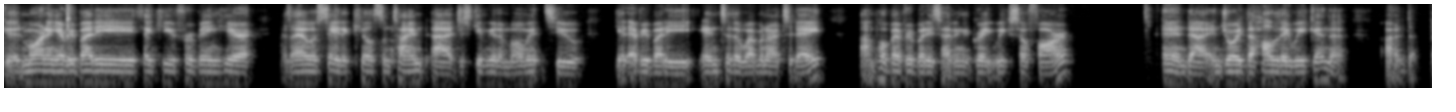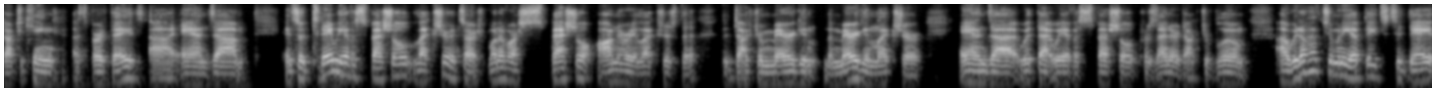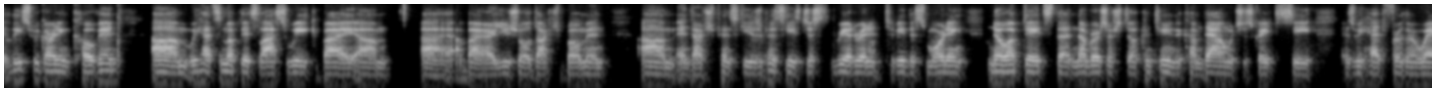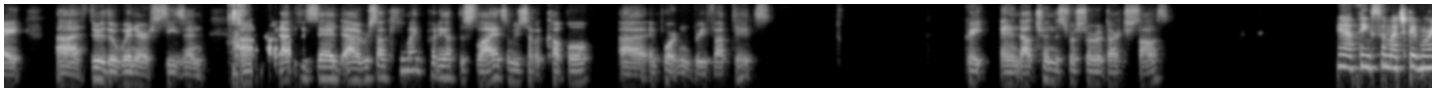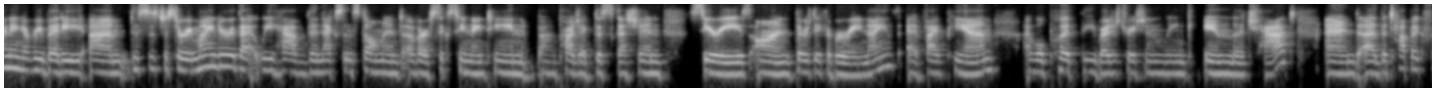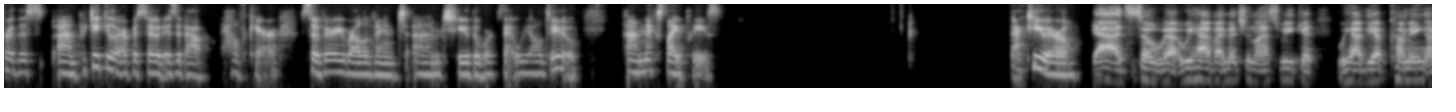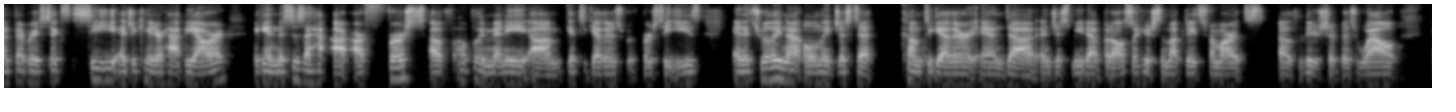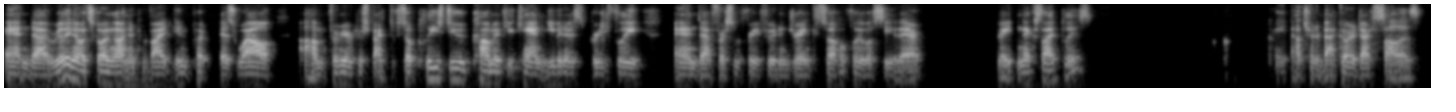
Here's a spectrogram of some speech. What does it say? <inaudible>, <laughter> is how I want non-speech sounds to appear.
Good morning, everybody. Thank you for being here. As I always say, to kill some time, uh, just giving it a moment to get everybody into the webinar today. Um, hope everybody's having a great week so far and uh, enjoyed the holiday weekend, uh, uh, Dr. King's birthday. Uh, and, um, and so today we have a special lecture. It's our one of our special honorary lectures, the, the Dr. Merrigan, the Merrigan Lecture. And uh, with that, we have a special presenter, Dr. Bloom. Uh, we don't have too many updates today, at least regarding COVID. Um, we had some updates last week by, um, uh, by our usual Dr. Bowman um, and Dr. Pinsky. Dr. Pinsky has just reiterated to me this morning, no updates. The numbers are still continuing to come down, which is great to see as we head further away uh, through the winter season. Uh, that being said, uh, Rochelle, can you mind putting up the slides? And we just have a couple uh, important brief updates. Great, and I'll turn this first over to Dr. Salas. Yeah, thanks so much. Good morning, everybody. Um, this is just a reminder that we have the next installment of our 1619 um, project discussion series on Thursday, February 9th at 5 p.m. I will put the registration link in the chat. And uh, the topic for this um, particular episode is about healthcare. So very relevant um, to the work that we all do. Um, next slide, please. Back to you, Errol. Yeah, so uh, we have, I mentioned last week, uh, we have the upcoming on February 6th CE Educator Happy Hour. Again, this is a, our first of hopefully many um, get togethers for CEs. And it's really not only just to come together and, uh, and just meet up, but also hear some updates from our uh, leadership as well and uh, really know what's going on and provide input as well um, from your perspective. So please do come if you can, even if it's briefly and uh, for some free food and drink. So hopefully we'll see you there. Great, next slide, please. Great. I'll turn it back over to Dr. Salas.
